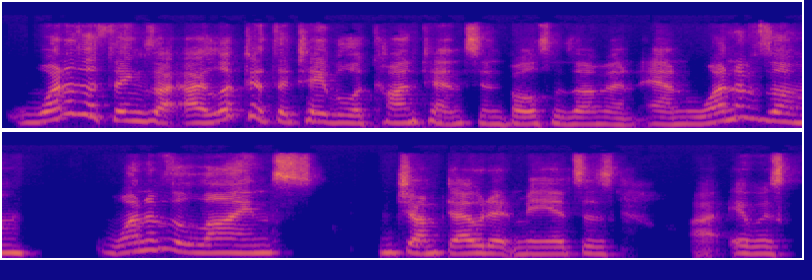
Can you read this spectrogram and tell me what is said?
One of the things I, I, looked at the table of contents in both of them, and and one of them, one of the lines jumped out at me. It says, uh, "It was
